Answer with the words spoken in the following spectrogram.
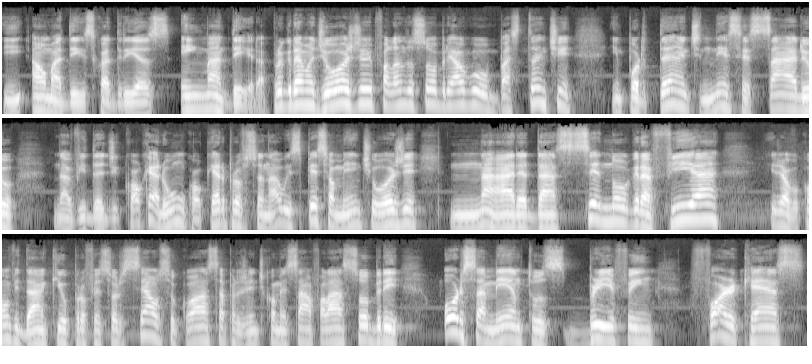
e Almadê Esquadrias em Madeira. Programa de hoje falando sobre algo bastante importante, necessário na vida de qualquer um, qualquer profissional, especialmente hoje na área da cenografia. E já vou convidar aqui o professor Celso Costa para a gente começar a falar sobre orçamentos, briefing, forecast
